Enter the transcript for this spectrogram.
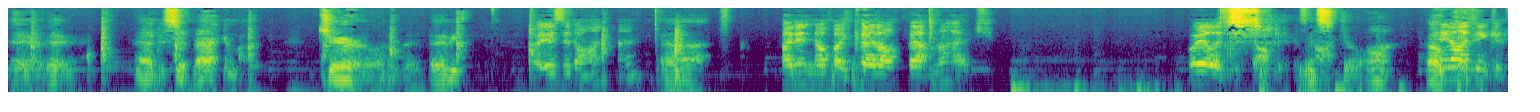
There, there. I had to sit back in my chair a little bit, baby. Oh, is it on? Huh? Uh, I didn't know if I cut off that much. Well, let's stop it. It's it's not. still on. Yeah, I think it's,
